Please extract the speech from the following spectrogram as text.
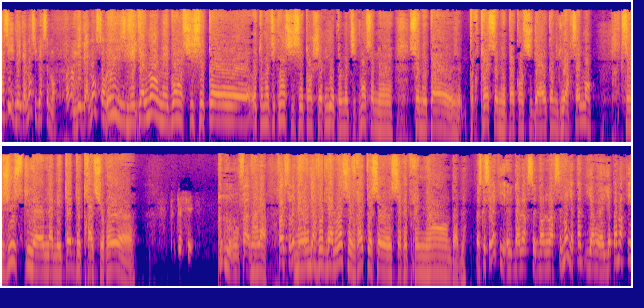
Ah si, légalement, c'est du harcèlement. Légalement, ça. Oui, légalement, mais bon, si c'est euh, automatiquement, si c'est ton chéri, automatiquement, ça ne, ce n'est pas, pour toi, ce n'est pas considéré comme du harcèlement. C'est juste la, méthode de te rassurer. Euh. Tout à fait. enfin, voilà. Mais au niveau de la loi, c'est vrai que c'est réprimandable. Parce que c'est vrai que dans le, dans le harcèlement, il n'y a, pas, a, pas marqué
